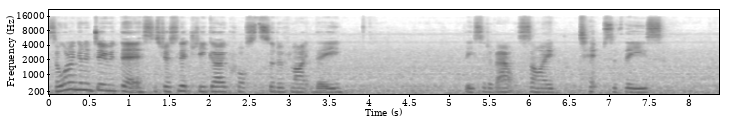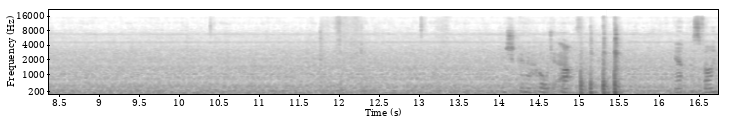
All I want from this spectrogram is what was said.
So what I'm going to do with this is just literally go across sort of like the the sort of outside tips of these. I'm just going to hold it up. Yeah, that's fine.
